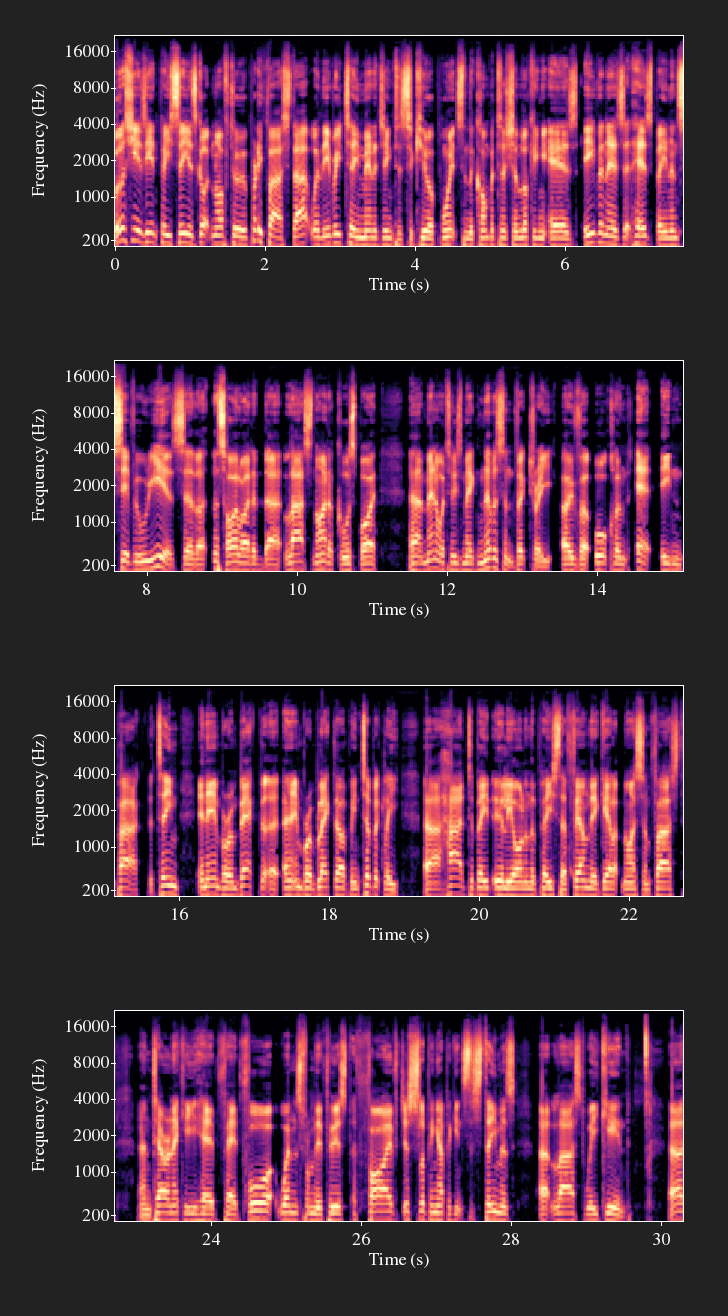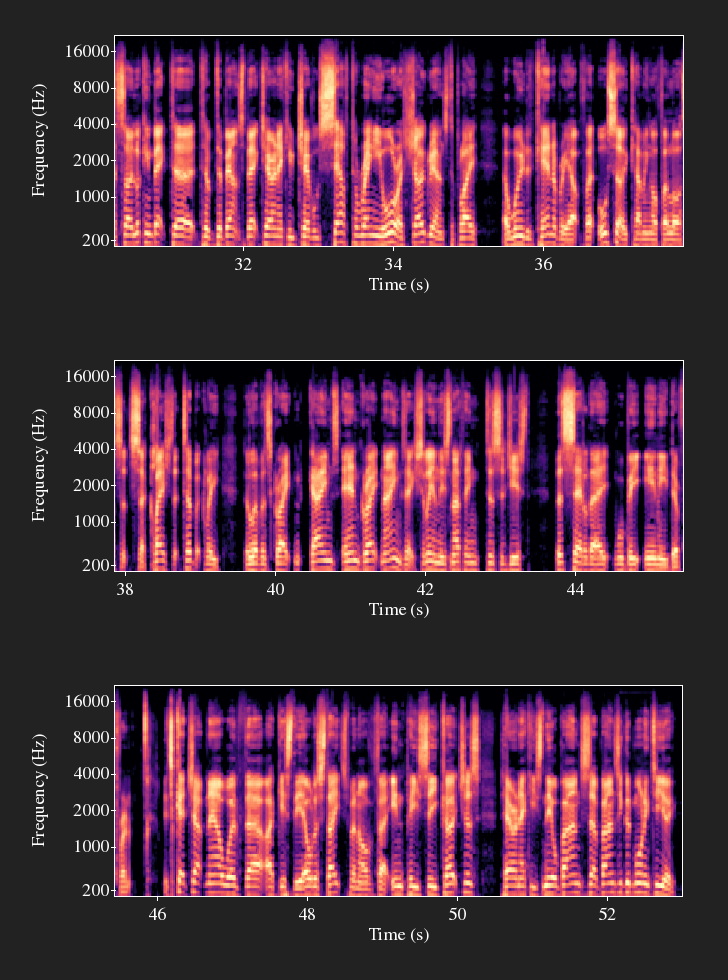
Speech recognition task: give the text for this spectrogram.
Well, this year's NPC has gotten off to a pretty fast start with every team managing to secure points and the competition looking as even as it has been in several years. Uh, this highlighted uh, last night, of course, by uh, Manawatu's magnificent victory over Auckland at Eden Park. The team in amber and, back, uh, amber and black, though, have been typically uh, hard to beat early on in the piece. They've found their gallop nice and fast, and Taranaki have had four wins from their first five, just slipping up against the Steamers uh, last weekend. Uh, so looking back to, to, to, bounce back, Taranaki travels south to Rangiora Showgrounds to play a wounded Canterbury outfit, also coming off a loss. It's a clash that typically delivers great games and great names, actually, and there's nothing to suggest this Saturday will be any different. Let's catch up now with, uh, I guess, the elder statesman of uh, NPC coaches, Taranaki's Neil Barnes. Uh, Barnesy, good morning to you.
